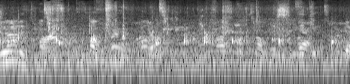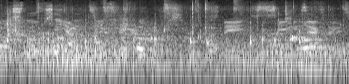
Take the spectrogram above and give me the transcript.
doing it. Fuck, right. Right, let's go. Let's make it. Yeah, slow. Stay focused. Stay, same exact.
